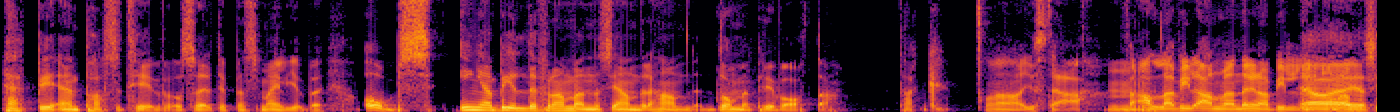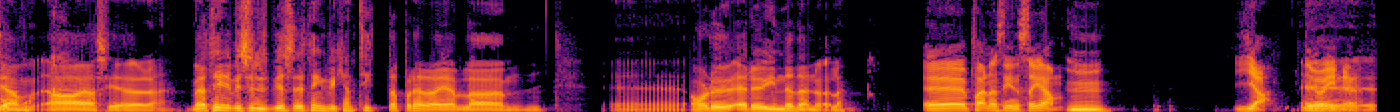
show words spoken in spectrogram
Happy and positive. Och så är det typ en smilegubbe. Obs! Inga bilder får användas i andra hand. De är privata. Tack. Ah, just det. För alla vill använda dina bilder. Ja, jag ska, ja, jag ska göra det. Men jag tänkte, vi jag tänkte vi kan titta på det här jävla... Eh, har du, är du inne där nu eller? Eh, på hennes Instagram? Mm. Ja, nu är jag inne. Eh,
